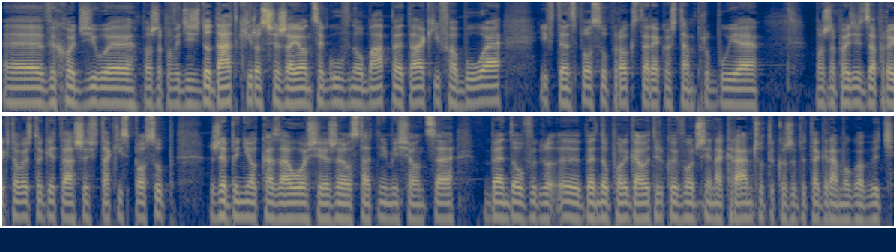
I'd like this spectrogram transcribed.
e, wychodziły, można powiedzieć, dodatki rozszerzające główną mapę, tak, i fabułę. I w ten sposób Rockstar jakoś tam próbuje można powiedzieć, zaprojektować to GTA 6 w taki sposób, żeby nie okazało się, że ostatnie miesiące będą, y, będą polegały tylko i wyłącznie na crunchu, tylko żeby ta gra mogła być,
